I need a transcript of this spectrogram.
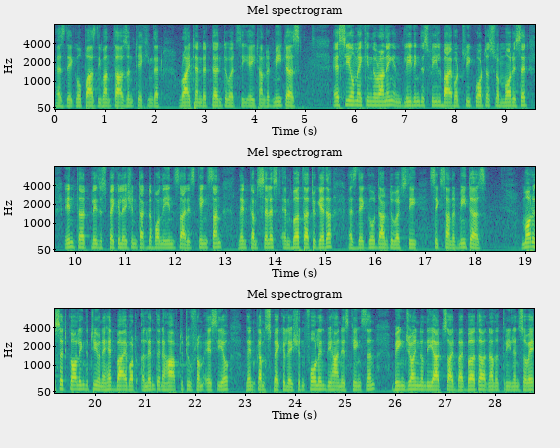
as they go past the 1000 taking that right-handed turn towards the 800 meters. SEO making the running and leading this field by about three quarters from Moriset. In third place, the speculation tucked up on the inside is King Sun. Then comes Celeste and Bertha together as they go down towards the 600 meters. Moriset calling the tune ahead by about a length and a half to two from SEO. Then comes speculation. Four lengths behind is King Sun. Being joined on the outside by Bertha. Another three lengths away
